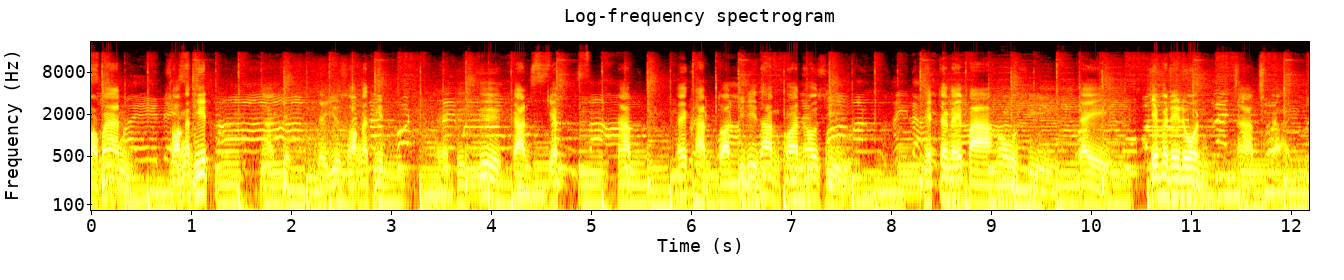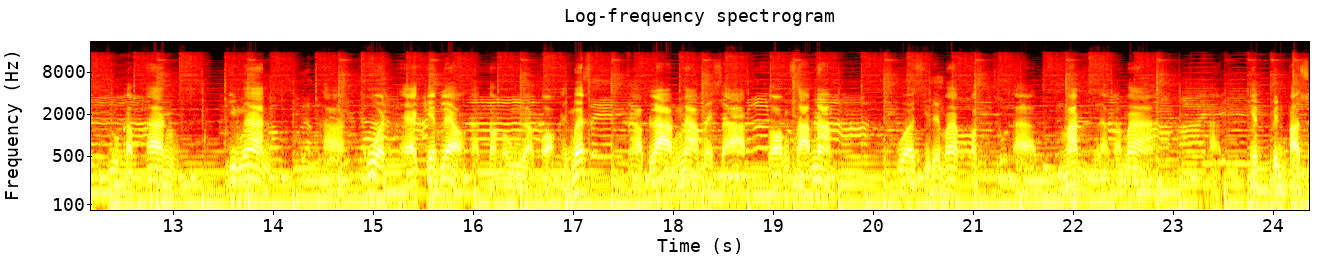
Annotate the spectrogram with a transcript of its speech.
ประมาณ 2 อาทิตย์นะครับเก็บได้อยู่ 2 อาทิตย์คือคือการเก็บนะครับในขั้นตอนวิธีทำก่อนเขาสีเห็ดจังไดปลาเขาสีได้เก็บไปได้โดนนะครับอยู่กับทางทีมงานถ้าขวดแผลเก็ดแล้วครับต้องเอาเหงือกออกให้หมดครับล้างน้ำให้สะอาดสองสามน้ำกลัวสิได้มาปักอ่ามักแล้วก็มาเฮ็ดเป็นปลาส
